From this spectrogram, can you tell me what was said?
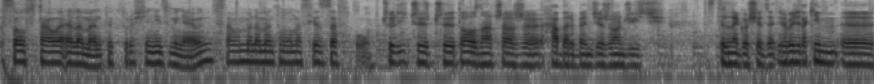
są stałe elementy, które się nie zmieniają i stałym elementem u nas jest zespół. Czyli czy, czy to oznacza, że Haber będzie rządzić z tylnego siedzenia, że będzie takim y,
